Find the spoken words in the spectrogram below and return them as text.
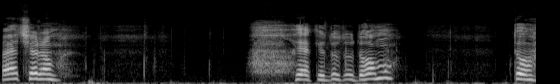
Вечором, як іду додому, то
